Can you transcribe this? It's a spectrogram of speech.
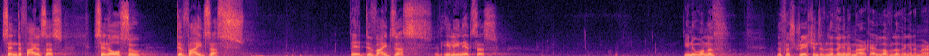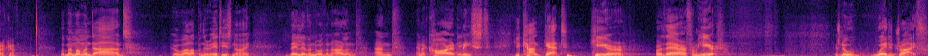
Sin defiles us. Sin also divides us. It divides us, it alienates us. You know, one of the frustrations of living in America, I love living in America. But my mum and dad, who are well up in their 80s now, they live in Northern Ireland. And in a car, at least, you can't get here or there from here. There's no way to drive.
